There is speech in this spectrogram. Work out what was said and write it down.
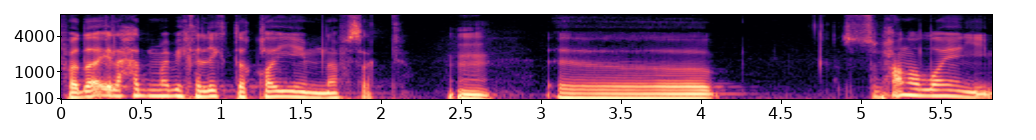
فده إلى حد ما بيخليك تقيم نفسك. أه سبحان الله يعني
